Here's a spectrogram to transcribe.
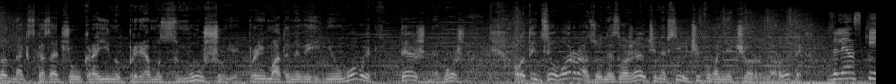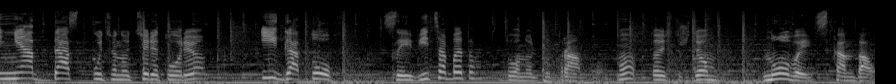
Однак сказати, що Україну прямо змушують приймати невигідні умови, теж не можна. От і цього разу, незважаючи на всі очікування чорноротих, Зеленский не отдаст Путину территорию и готов заявить об этом Дональду Трампу. Ну, то есть ждем новый скандал.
